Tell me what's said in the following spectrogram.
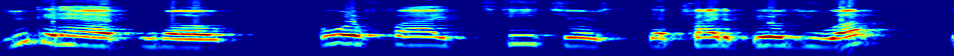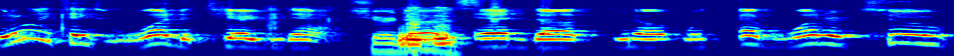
you can have you know four or five teachers that try to build you up, but it only takes one to tear you down. Sure does. And uh, you know, when you have one or two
